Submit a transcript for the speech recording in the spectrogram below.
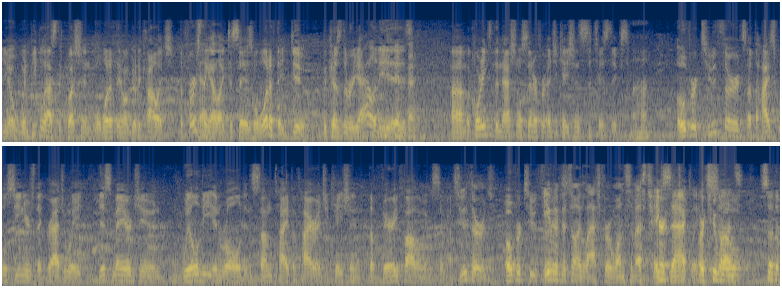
you know, when people ask the question, well, what if they don't go to college? The first Yeah. thing I like to say is, well, what if they do? Because the reality is, um, according to the National Center for Education Statistics, Uh-huh. over two thirds of the high school seniors that graduate this May or June will be enrolled in some type of higher education the very following semester. Two thirds. Over two thirds. Even if it's only lasts for one semester. Exactly. or two so, months. So the,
